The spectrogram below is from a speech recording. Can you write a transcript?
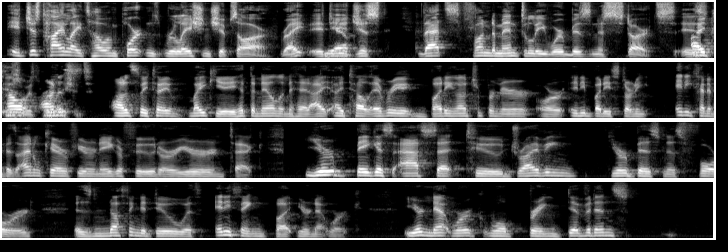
it just highlights how important relationships are, right? It, yep. it just that's fundamentally where business starts is, I tell, is with relations. Honest, honestly tell you, Mike, you hit the nail on the head. I, I tell every budding entrepreneur or anybody starting any kind of business, I don't care if you're in agri food or you're in tech, your biggest asset to driving your business forward is nothing to do with anything but your network. Your network will bring dividends,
